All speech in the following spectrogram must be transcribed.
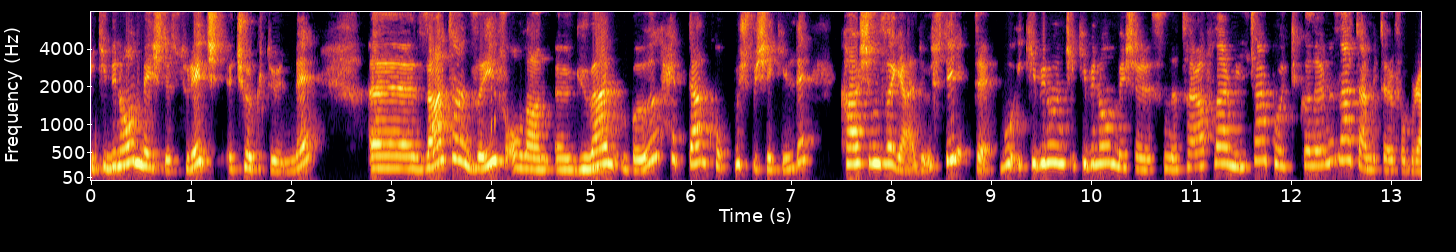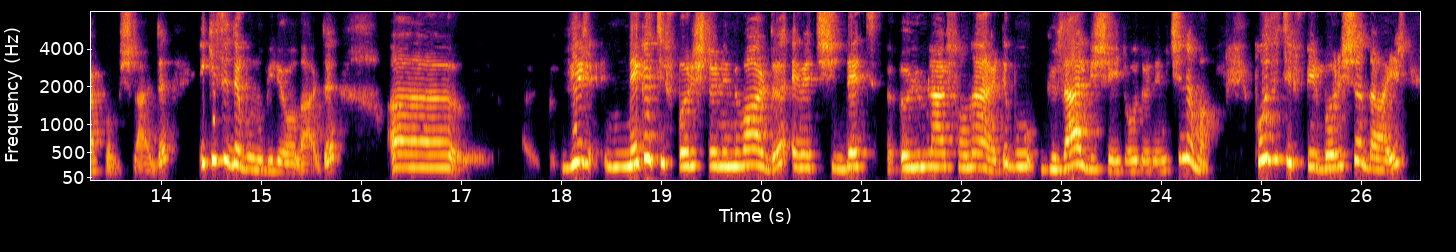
2015'te süreç çöktüğünde e, zaten zayıf olan e, güven bağı hepten kopmuş bir şekilde karşımıza geldi. Üstelik de bu 2013-2015 arasında taraflar militer politikalarını zaten bir tarafa bırakmamışlardı. İkisi de bunu biliyorlardı. E, bir negatif barış dönemi vardı. Evet şiddet, ölümler sona erdi. Bu güzel bir şeydi o dönem için ama pozitif bir barışa dair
